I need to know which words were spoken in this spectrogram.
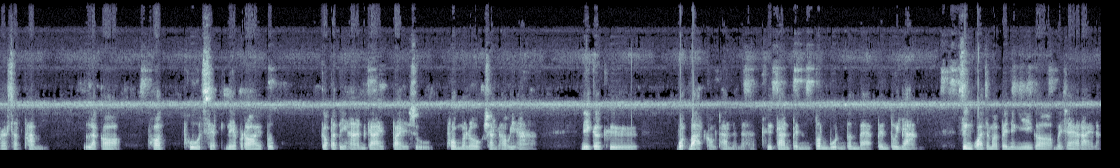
พระสัทธรรม แล้วก็พอพูดเสร็จเรียบร้อยปุ๊บก็ปฏิหารกายไปสู่พรหมโลกชั้นอวิหา นี่ก็คือ บทบาทของท่านนะฮะคือการเป็นต้นบุญต้นแบบเป็นตัวอย่าง ซึ่งกว่าจะมาเป็นอย่างนี้ก็ไม่ใช่อะไรละ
